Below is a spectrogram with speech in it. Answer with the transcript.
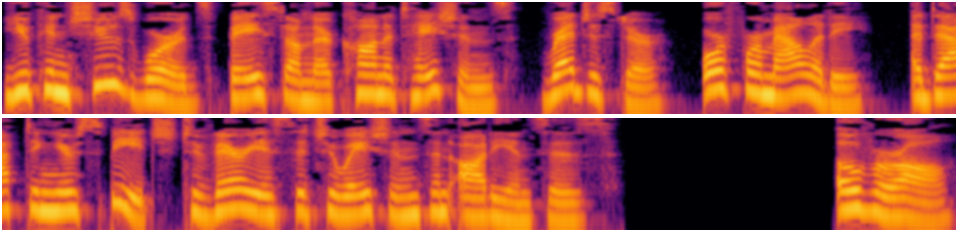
You can choose words based on their connotations, register, or formality, adapting your speech to various situations and audiences. Overall,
